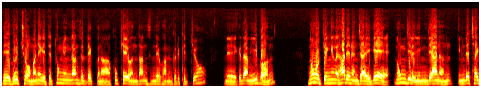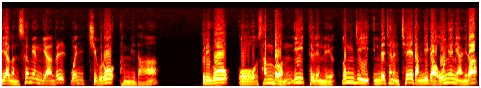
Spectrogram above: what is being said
네, 그렇죠. 만약에 대통령 당선됐거나 국회의원 당선되고 하면 그렇겠죠. 네, 그 다음에 2번 농업 경영을 하려는 자에게 농지를 임대하는 임대차 계약은 서명 계약을 원칙으로 합니다. 그리고 오, 3번이 틀렸네요. 농지 임대차는 최단기가 5년이 아니라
